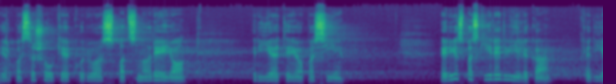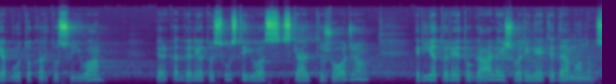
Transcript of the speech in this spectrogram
ir pasišaukė, kuriuos pats norėjo, ir jie atėjo pas jį. Ir jis paskyrė dvylika, kad jie būtų kartu su juo ir kad galėtų siūsti juos skelbti žodžio ir jie turėtų galę išvarinėti demonus.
